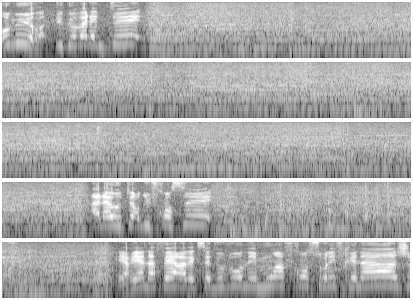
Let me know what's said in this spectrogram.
au mur, Hugo Valente à la hauteur du français. Et rien à faire avec cette Volvo, on est moins franc sur les freinages.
